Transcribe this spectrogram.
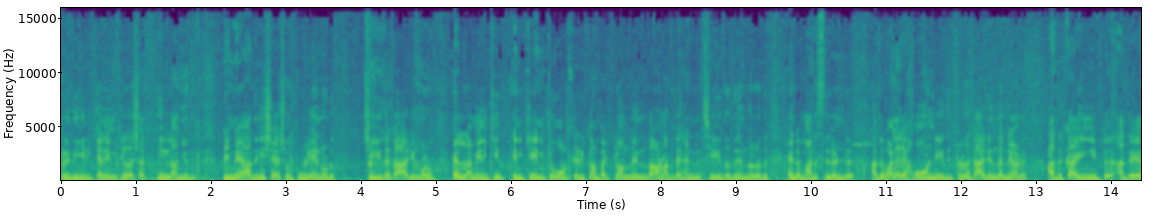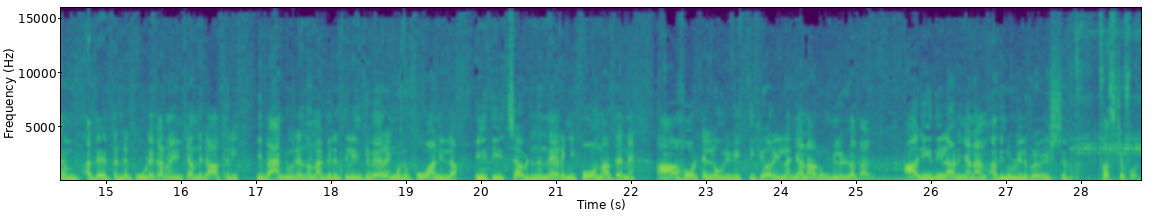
പ്രതികരിക്കാൻ എനിക്കുള്ള ശക്തി ഇല്ലാഞ്ഞത്. പിന്നെ അതിനുശേഷം പുള്ളി എന്നോട് ചെയ്ത കാര്യങ്ങളും എല്ലാം എനിക്ക് എനിക്ക് എനിക്ക് ഓർത്തെടുക്കാൻ പറ്റും അന്ന് എന്താണ് അദ്ദേഹം എന്നെ ചെയ്തത് എന്നുള്ളത് എന്റെ മനസ്സിലുണ്ട്. അത് വളരെ ഹോണ്ട് ചെയ്തിട്ടുള്ള കാര്യം തന്നെയാണ്. അത് കഴിഞ്ഞിട്ട് അദ്ദേഹം അദ്ദേഹത്തിന്റെ കൂടെ കാരണം എനിക്ക് അന്ന് രാത്രി ഈ ബാംഗ്ലൂർ എന്ന നഗരത്തിൽ എനിക്ക് വേറെ എങ്ങോട്ടും പോകാനില്ല ഇനി തിരിച്ച് അവിടെ നിന്ന് ഇറങ്ങി പോന്നാൽ തന്നെ ആ ഹോട്ടലിൽ ഒരു വ്യക്തിക്കും അറിയില്ല ഞാൻ ആ റൂമിലുള്ള കാര്യം. ആ രീതിയിലാണ് ഞാൻ അതിന്റെ ഉള്ളിൽ പ്രവേശിച്ചത്. ഫസ്റ്റ് ഓഫ് ഓൾ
